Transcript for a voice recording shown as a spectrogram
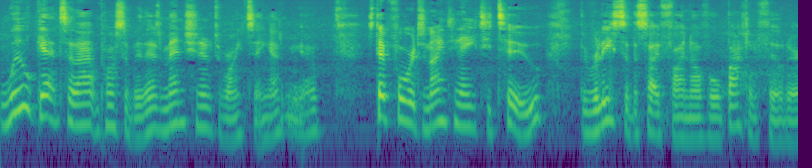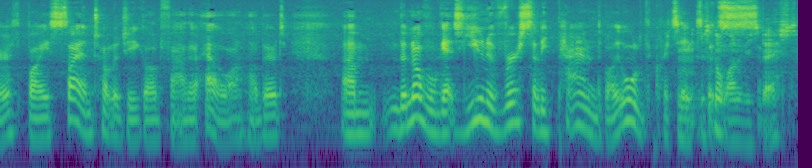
we'll get to that possibly. There's mention of the writing as we go. Step forward to 1982, the release of the sci-fi novel Battlefield Earth by Scientology godfather L. Ron Hubbard. Um, the novel gets universally panned by all of the critics, It's but not one of his best.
